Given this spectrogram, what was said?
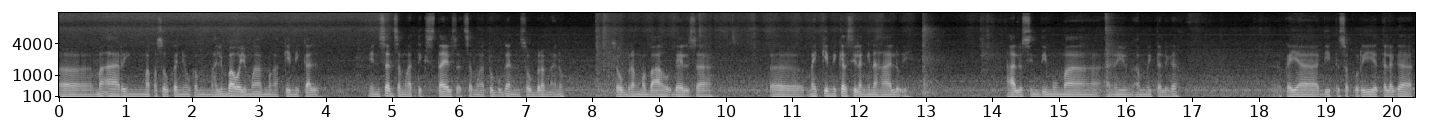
ah, maaring mapasukan nyo halimbawa yung mga mga chemical minsan sa mga textiles at sa mga tubugan sobrang ano sobrang mabaho dahil sa uh, may chemical silang hinahalo eh. Halos hindi mo ma ano yung amoy talaga. Uh, kaya dito sa Korea talaga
